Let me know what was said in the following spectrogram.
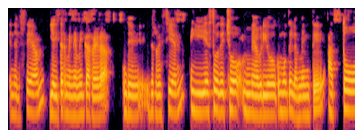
en el CEAM y ahí terminé mi carrera de, recién y esto de hecho me abrió como que la mente a todo,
